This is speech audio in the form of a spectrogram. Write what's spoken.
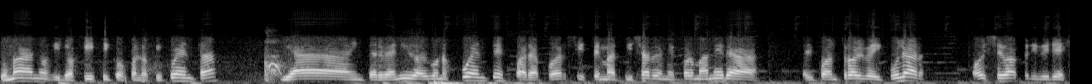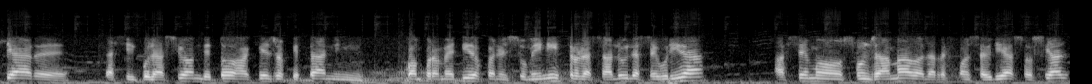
humanos y logísticos con los que cuenta y ha intervenido algunos puentes para poder sistematizar de mejor manera el control vehicular. Hoy se va a privilegiar eh, la circulación de todos aquellos que están comprometidos con el suministro, la salud y la seguridad. Hacemos un llamado a la responsabilidad social.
